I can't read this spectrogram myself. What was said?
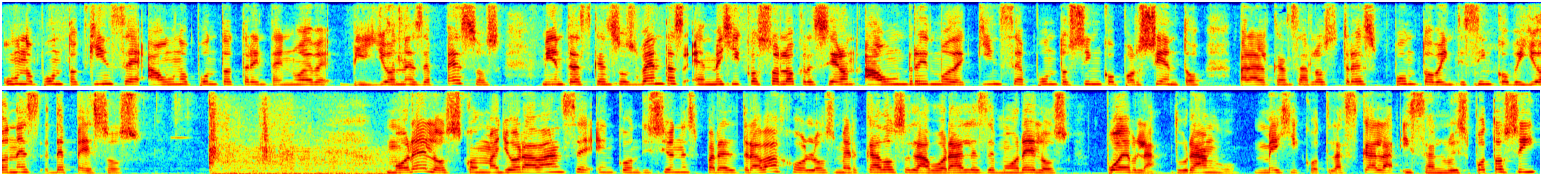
1.15 a 1.39 billones de pesos, mientras que en sus ventas en México solo crecieron a un ritmo de 15.5% para alcanzar los 3.25 billones de pesos. Morelos, con mayor avance en condiciones para el trabajo, los mercados laborales de Morelos, Puebla, Durango, México, Tlaxcala y San Luis Potosí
